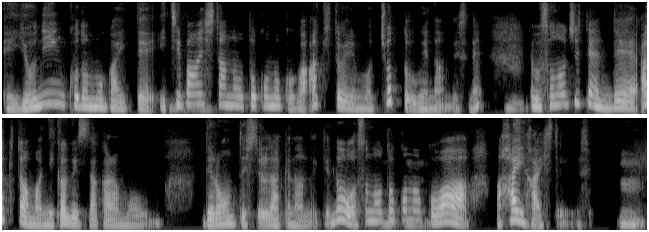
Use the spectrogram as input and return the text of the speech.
え4人子供がいて一番下の男の子がアキトよりもちょっと上なんですね。でもその時点でアキトはまあ2ヶ月だからもうデロンってしてるだけなんだけどその男の子は、まあハイハイしてるんですよ。うん。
